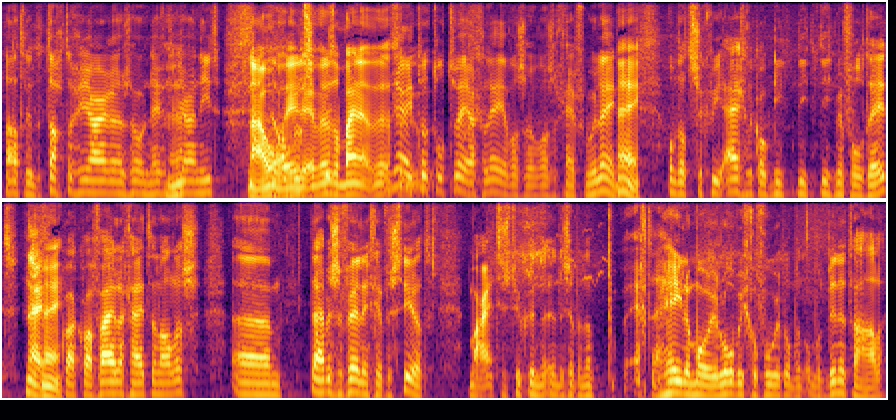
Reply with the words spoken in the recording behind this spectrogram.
later in de 80 jaar en zo, 90 Ja. jaar niet. Nou, Ja, we- we- al bijna- we- nee, tot, tot twee jaar geleden was er, was er geen Formule 1. Nee. Omdat het circuit eigenlijk ook niet, niet, niet meer voldeed. Nee. Nee. Qua, qua veiligheid en alles. Ehm, daar hebben ze veel in geïnvesteerd. Maar het is natuurlijk een, ze hebben een, echt een hele mooie lobby gevoerd om het, om het binnen te halen.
